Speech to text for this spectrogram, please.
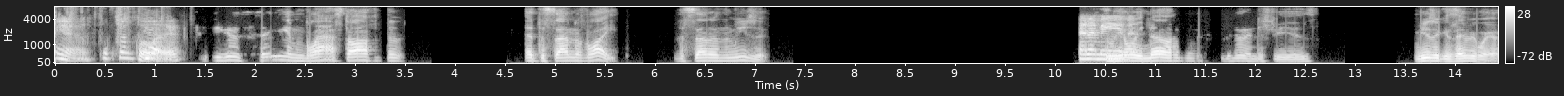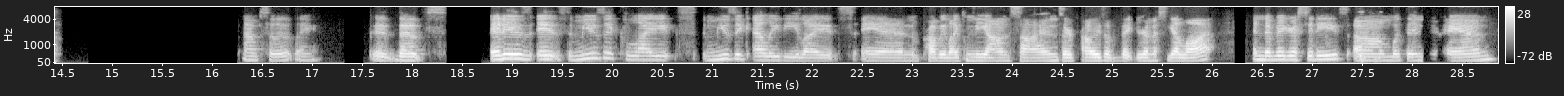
Yeah, the simple yeah. life. You just sing and blast off the at the sound of light the sound of the music. And I And we mean, already know their industry is. Music is everywhere. absolutely. It, that's it is it's music lights, music LED lights, and probably like neon signs are probably something that you're gonna see a lot in the bigger cities um within Japan.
